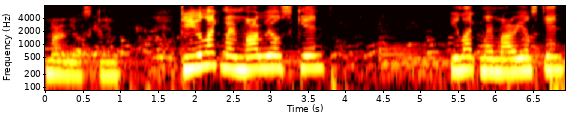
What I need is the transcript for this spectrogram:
Mario skin. Do you like my Mario skin? You like my Mario skin?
